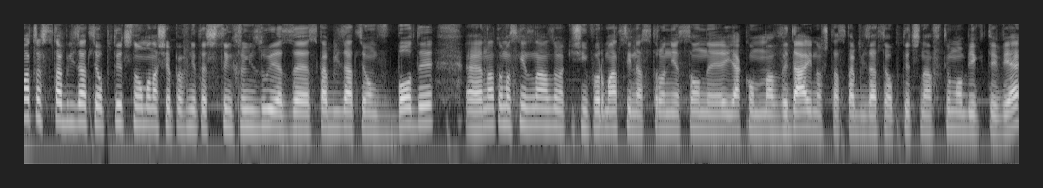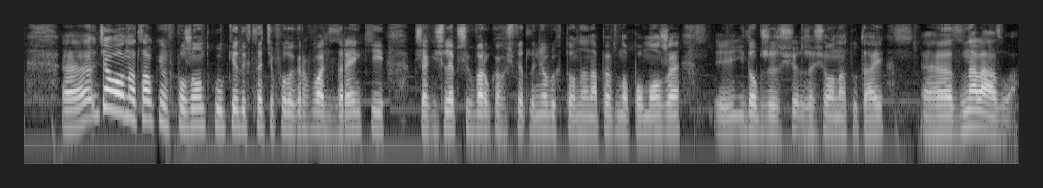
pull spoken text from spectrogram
Ma też stabilizację optyczną, ona się pewnie też synchronizuje ze stabilizacją w body, e, natomiast nie znalazłem jakiejś informacji na stronie Sony, jaką ma wydajność ta stabilizacja optyczna w tym obiektywie. E, Działa ona całkiem w porządku, kiedy chcecie fotografować z ręki, przy jakichś lepszych warunkach oświetleniowych, to ona na pewno pomoże i, dobrze, że się- ona tutaj e, znalazła.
